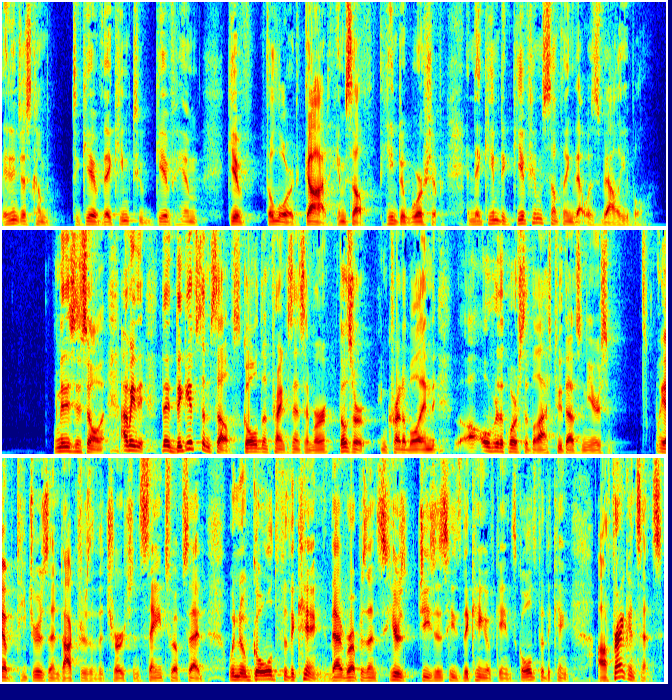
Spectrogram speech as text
They didn't just come to give, they came to give him, give the Lord, God Himself. They came to worship, and they came to give Him something that was valuable. I mean, this is so, I mean, the, the gifts themselves, gold and frankincense and myrrh, those are incredible. And over the course of the last 2,000 years, we have teachers and doctors of the church and saints who have said, we know gold for the king. That represents, here's Jesus, he's the king of kings. Gold for the king. Uh, frankincense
